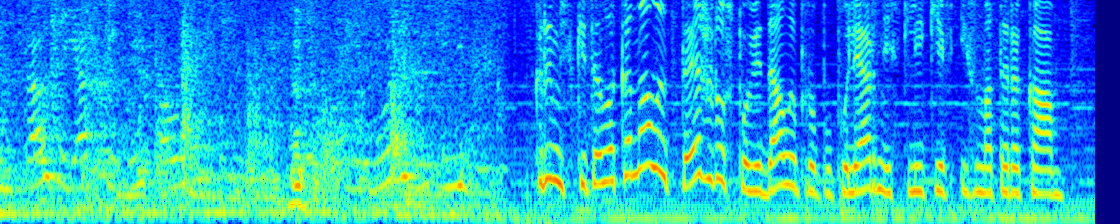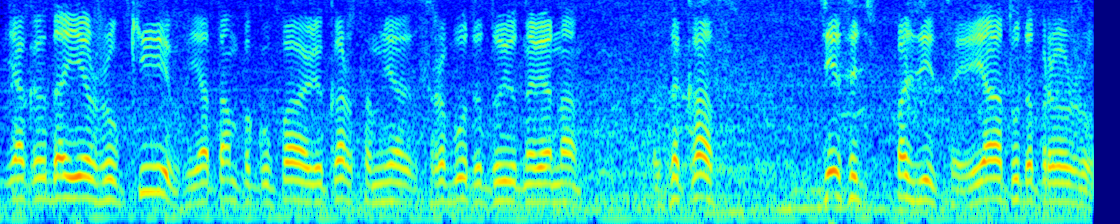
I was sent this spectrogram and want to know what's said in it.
Минздрав заявки не получил. Может быть и не будет. Кримські телеканали теж розповідали про популярність ліків із материка. Я когда езжу в Киев, я там покупаю лекарства, мне с работы дают, наверное, заказ 10 позиций, и я оттуда привожу.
